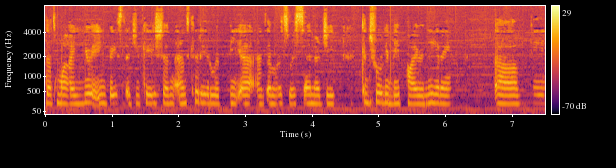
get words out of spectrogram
that my UAE-based education and career with Beeah and Emirates Energy can truly be pioneering. Uh, the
